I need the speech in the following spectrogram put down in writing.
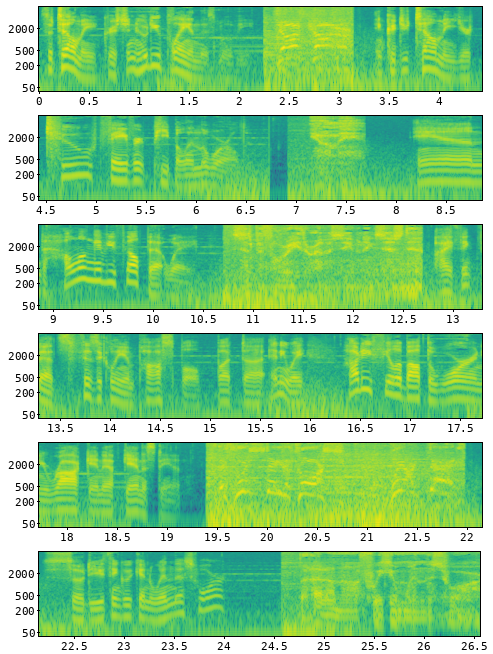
So tell me, Christian, who do you play in this movie? John Connor! And could you tell me your two favorite people in the world? You and me. And how long have you felt that way? Since before either of us even existed. I think that's physically impossible, but uh, anyway, how do you feel about the war in Iraq and Afghanistan? If we stay the course, we are dead! So, do you think we can win this war? But I don't know if we can win this war.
